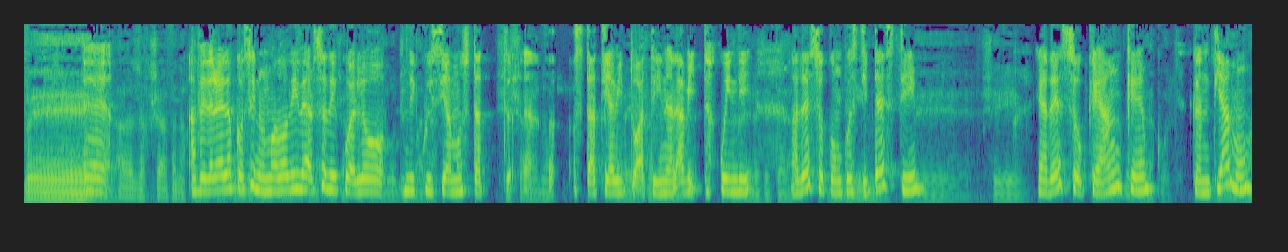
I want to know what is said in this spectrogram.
eh, a vedere le cose in un modo diverso di quello di cui siamo stat, stati abituati nella vita. Quindi adesso con questi testi e adesso che anche cantiamo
